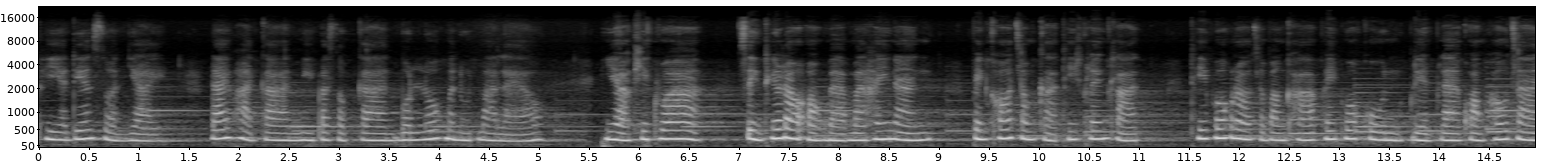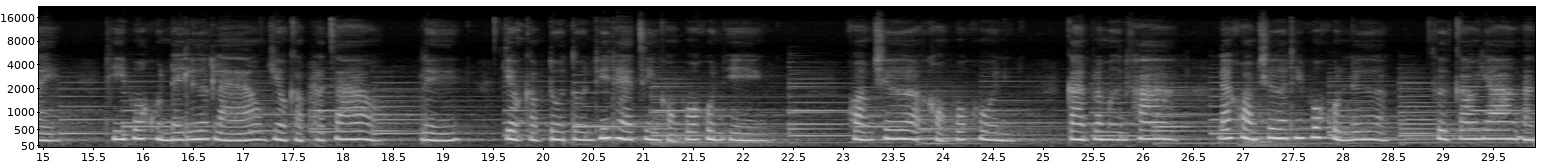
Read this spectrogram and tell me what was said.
พียเดียนส่วนใหญ่ ได้ผ่านการมีประสบการณ์บนโลกมนุษย์มาแล้ว อย่าคิดว่า สิ่งที่เราออกแบบมาให้นั้น เป็นข้อจำกัดที่เคร่งครัด ที่พวกเราจะบังคับให้พวกคุณเปลี่ยนแปลงความเข้าใจ ที่พวกคุณได้เลือกแล้วเกี่ยวกับพระเจ้า หรือเกี่ยวกับตัวตนที่แท้จริงของพวกคุณเอง ความเชื่อของพวกคุณ การประเมินค่า และความเชื่อที่พวกคุณเลือก คือก้าวย่างอัน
